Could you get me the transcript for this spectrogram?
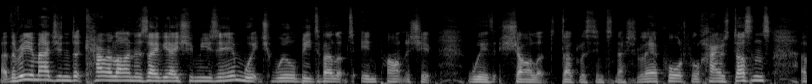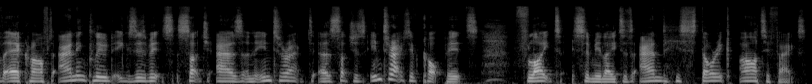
Uh, the reimagined Carolinas Aviation Museum, which will be developed in partnership with Charlotte Douglas International Airport, will house dozens of aircraft and include exhibits such as an interact uh, such as interactive cockpits, flight simulators, and historic artifacts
